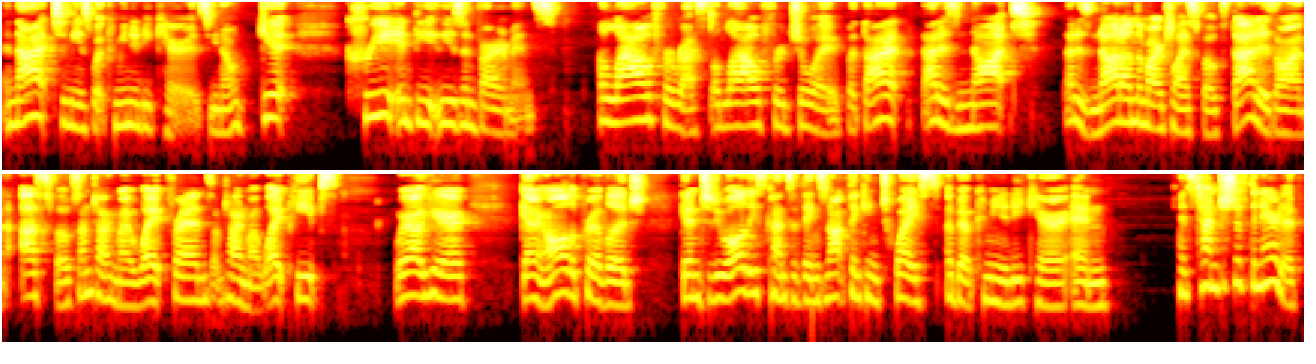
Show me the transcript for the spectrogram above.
and that to me is what community care is. You know, get create in the, these environments, allow for rest, allow for joy. But that that is not that is not on the marginalized folks. That is on us folks. I'm talking my white friends. I'm talking my white peeps. We're out here getting all the privilege, getting to do all these kinds of things, not thinking twice about community care. And it's time to shift the narrative.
